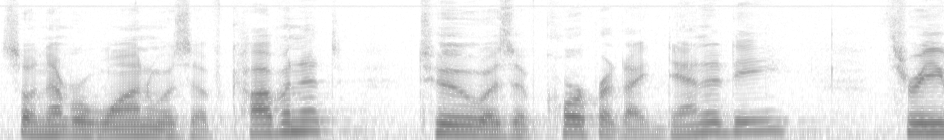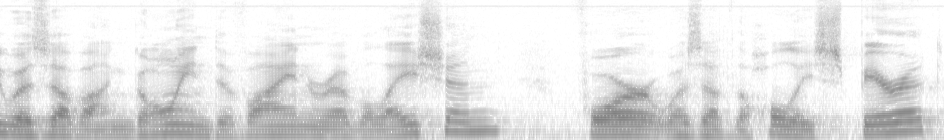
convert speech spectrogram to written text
So, number one was of covenant, two was of corporate identity, three was of ongoing divine revelation, Four was of the Holy Spirit.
